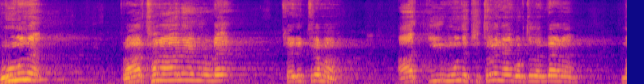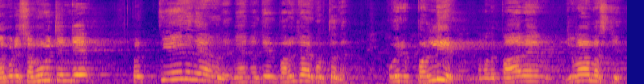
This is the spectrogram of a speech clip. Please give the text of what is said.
മൂന്ന് പ്രാർത്ഥനാലയങ്ങളുടെ ചരിത്രമാണ്. ആ ഈ മൂന്ന് ചിത്രം ഞാൻ കൊടുത്തത് എന്താണ്? നമ്മുടെ സമൂഹത്തിന്റെ പ്രത്യേകതയാണത്. ഞാൻ അദ്ദേഹം പറഞ്ഞാണ് കൊടുത്തത്. ഒരു പള്ളിയിൽ നമ്മുടെ പാലയം ജുമാ മസ്ജിദ്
